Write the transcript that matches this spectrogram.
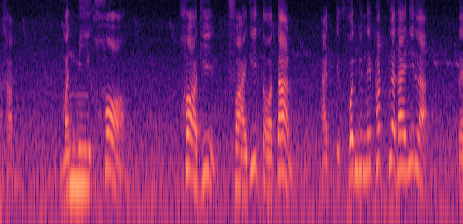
นะครับ มันมีข้อข้อที่ ฝ่ายที่ต่อต้าน อาจจะคนอยู่ในพักเพื่อไทยนี่แหละแต่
